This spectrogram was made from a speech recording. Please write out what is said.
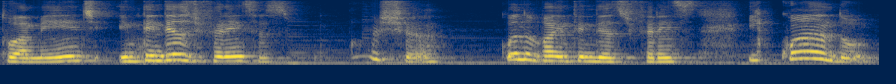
tua mente, entender as diferenças. Poxa, quando vai entender as diferenças? E quando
